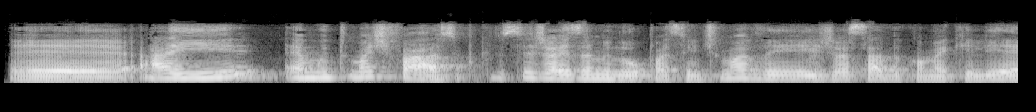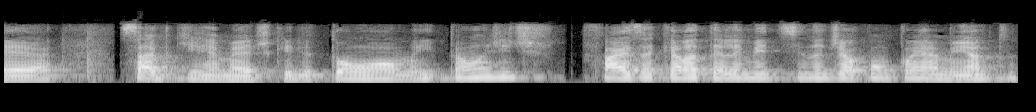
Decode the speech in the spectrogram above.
é, aí é muito mais fácil, porque você já examinou o paciente uma vez, já sabe como é que ele é, sabe que remédio que ele toma, então a gente faz aquela telemedicina de acompanhamento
